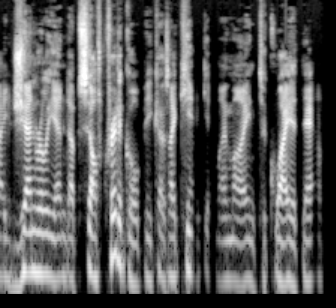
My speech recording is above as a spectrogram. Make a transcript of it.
I generally end up self-critical because I can't get my mind to quiet down.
